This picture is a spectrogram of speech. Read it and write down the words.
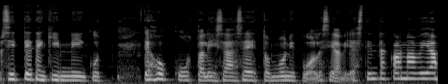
sitten tietenkin niin kuin tehokkuutta lisää se, että on monipuolisia viestintäkanavia,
